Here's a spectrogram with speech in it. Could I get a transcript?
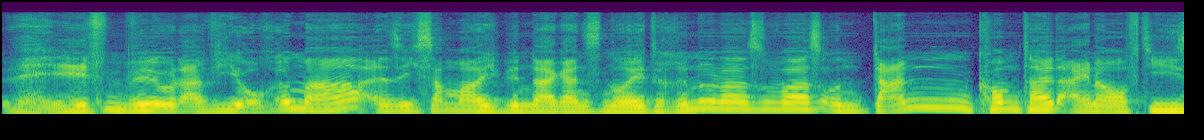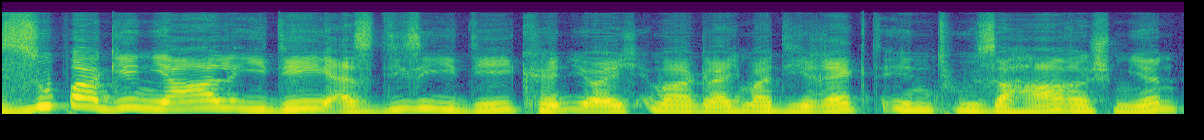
helfen will oder wie auch immer. Also ich sag mal, ich bin da ganz neu drin oder sowas und dann kommt halt einer auf die super geniale Idee. Also diese Idee könnt ihr euch immer gleich mal direkt into Sahara schmieren,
